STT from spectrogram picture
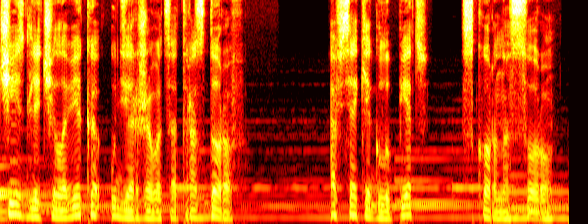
Честь для человека удерживаться от раздоров, а всякий глупец скоро на ссору.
